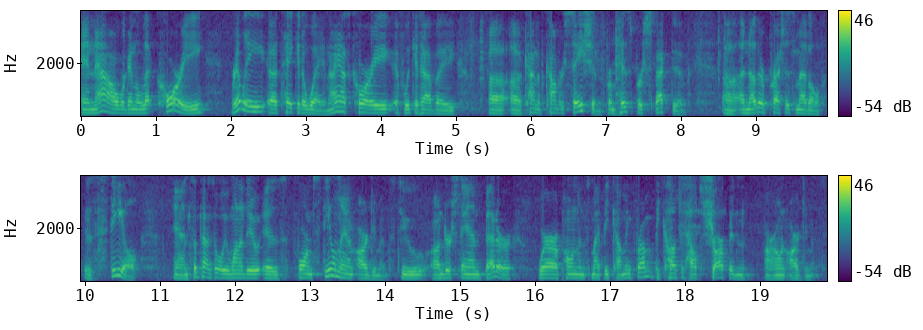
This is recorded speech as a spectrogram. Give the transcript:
and now we're going to let Cory really uh, take it away. And I asked Cory if we could have a, uh, a kind of conversation from his perspective. Uh, another precious metal is steel. And sometimes what we want to do is form steelman arguments to understand better where our opponents might be coming from because it helps sharpen our own arguments.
